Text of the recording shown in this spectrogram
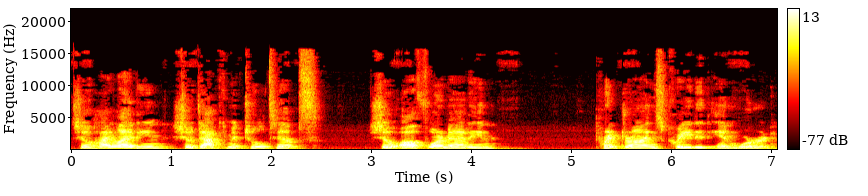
show highlighting, show document tooltips, show all formatting, print drawings created in Word.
